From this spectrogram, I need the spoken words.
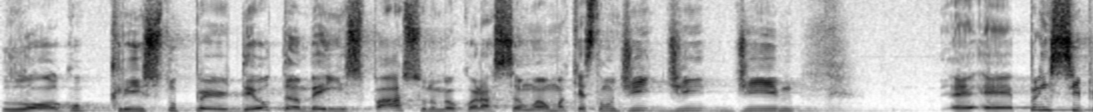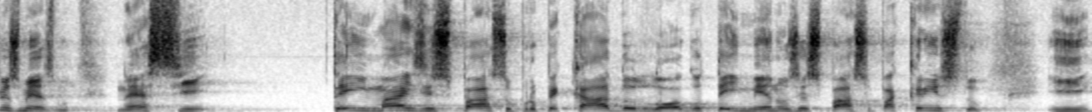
logo Cristo perdeu também espaço no meu coração. É uma questão de, de, de é, é, princípios mesmo. Né? Se tem mais espaço para o pecado, logo tem menos espaço para Cristo. E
